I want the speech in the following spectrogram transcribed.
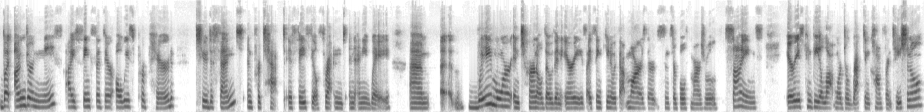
But underneath, I think that they're always prepared to defend and protect if they feel threatened in any way. Um, uh, way more internal though than Aries. I think you know with that Mars, they're since they're both Mars ruled signs. Aries can be a lot more direct and confrontational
